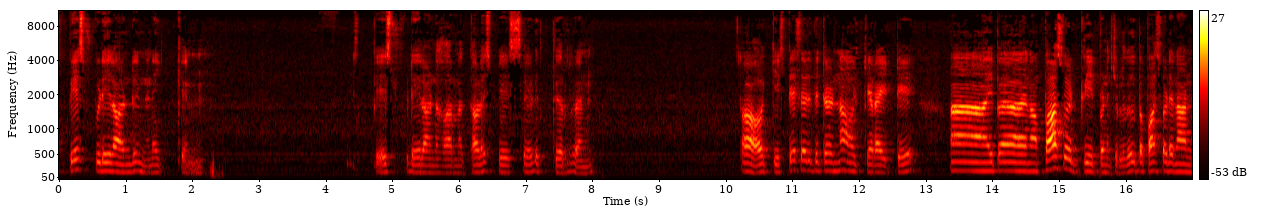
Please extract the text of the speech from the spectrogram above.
ஸ்பேஸ் விடையிலாண்டு நினைக்கேன். ஸ்பேஸ் விடையிலாண்ட காரணத்தால் ஸ்பேஸ் எடுத்துடுறேன் ஆ ஓகே ஸ்பேஸ் எடுத்துட்டேன்னா ஓகே ரைட்டு இப்போ நான் பாஸ்வேர்ட் க்ரியேட் பண்ண சொல்லுது. இப்போ பாஸ்வேர்டை நான்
